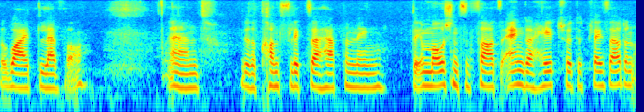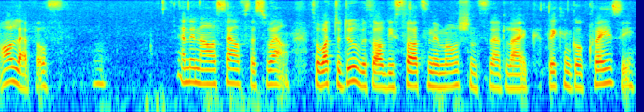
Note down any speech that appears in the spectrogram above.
worldwide level. And the conflicts are happening, the emotions and thoughts, anger, hatred, it plays out on all levels. And in ourselves as well. So what to do with all these thoughts and emotions that like, they can go crazy.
